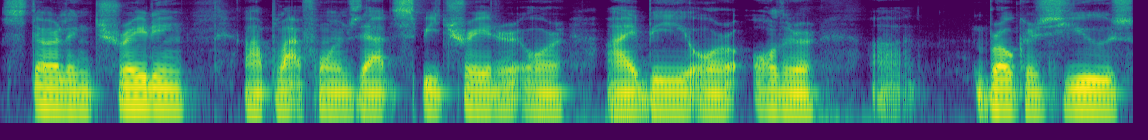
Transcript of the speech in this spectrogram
Sterling trading uh, platforms that Speed Trader or IB or other uh, brokers use.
